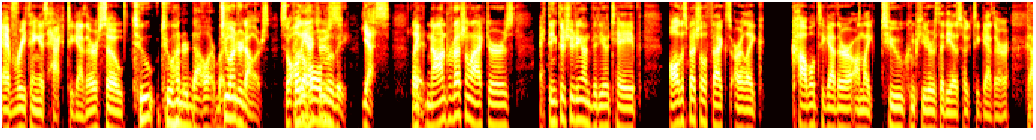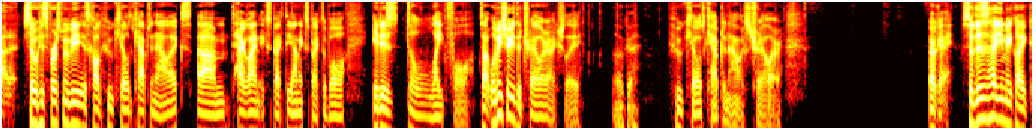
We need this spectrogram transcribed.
everything is hacked together. So Two two hundred dollar. two hundred dollars. So all the the, whole actors, movie? yes, like Right. non-professional actors. I think they're shooting on videotape. All the special effects are like cobbled together on like two computers that he has hooked together. Got it. So his first movie is called Who Killed Captain Alex? Um, tagline: Expect the unexpectable. It is delightful. So let me show you the trailer. Actually, Okay. Who Killed Captain Alex trailer. Okay, so this is how you make like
